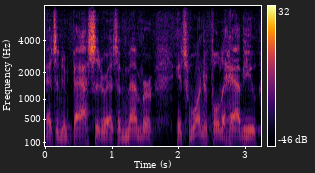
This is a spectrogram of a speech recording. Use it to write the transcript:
as an ambassador, as a member. It's wonderful to have you.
